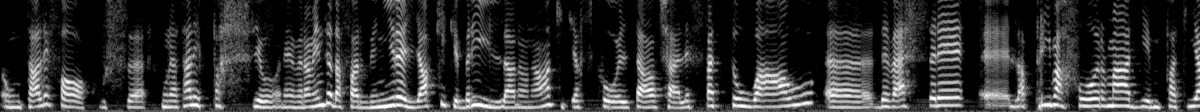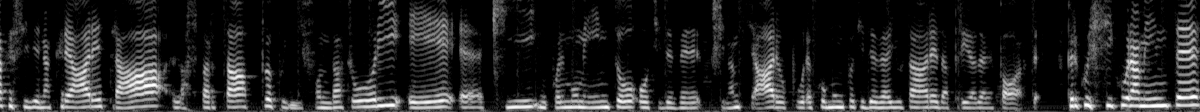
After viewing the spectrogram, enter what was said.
un tale focus, una tale passione, veramente da far venire gli occhi che brillano, no? Chi ti ascolta, cioè l'effetto wow eh, deve essere eh, la prima forma di empatia che si viene a creare tra la startup, quindi i fondatori e eh, chi in quel momento o ti deve finanziare oppure comunque ti deve aiutare ad aprire delle porte. Per cui sicuramente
